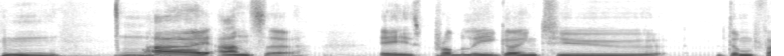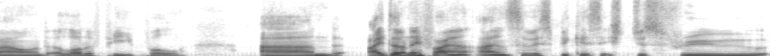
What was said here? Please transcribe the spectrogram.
hmm. Mm. My answer is probably going to dumbfound a lot of people. And I don't know if I answer this because it's just through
